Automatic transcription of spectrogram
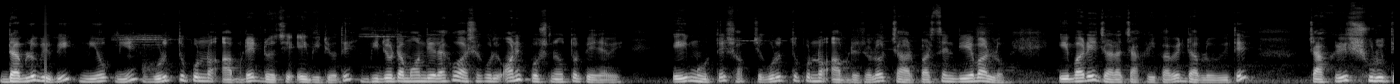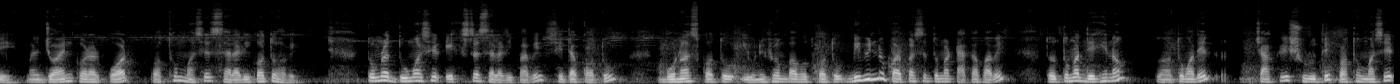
ডাব্লিউবিপি নিয়োগ নিয়ে গুরুত্বপূর্ণ আপডেট রয়েছে এই ভিডিওতে। ভিডিওটা মন দিয়ে দেখো, আশা করি অনেক প্রশ্নের উত্তর পেয়ে যাবে। এই মুহূর্তে সবচেয়ে গুরুত্বপূর্ণ আপডেট হলো চার পার্সেন্ট দিয়ে বাড়লো। এবারে যারা চাকরি পাবে ডাব্লিউবিতে চাকরির শুরুতে মানে জয়েন করার পর প্রথম মাসের স্যালারি কত হবে? তোমরা দু মাসের এক্সট্রা স্যালারি পাবে, সেটা কত? বোনাস কত? ইউনিফর্ম বাবদ কত? বিভিন্ন পারপাসে তোমরা টাকা পাবে। তো তোমরা দেখে নাও, তোমাদের চাকরির শুরুতে প্রথম মাসের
